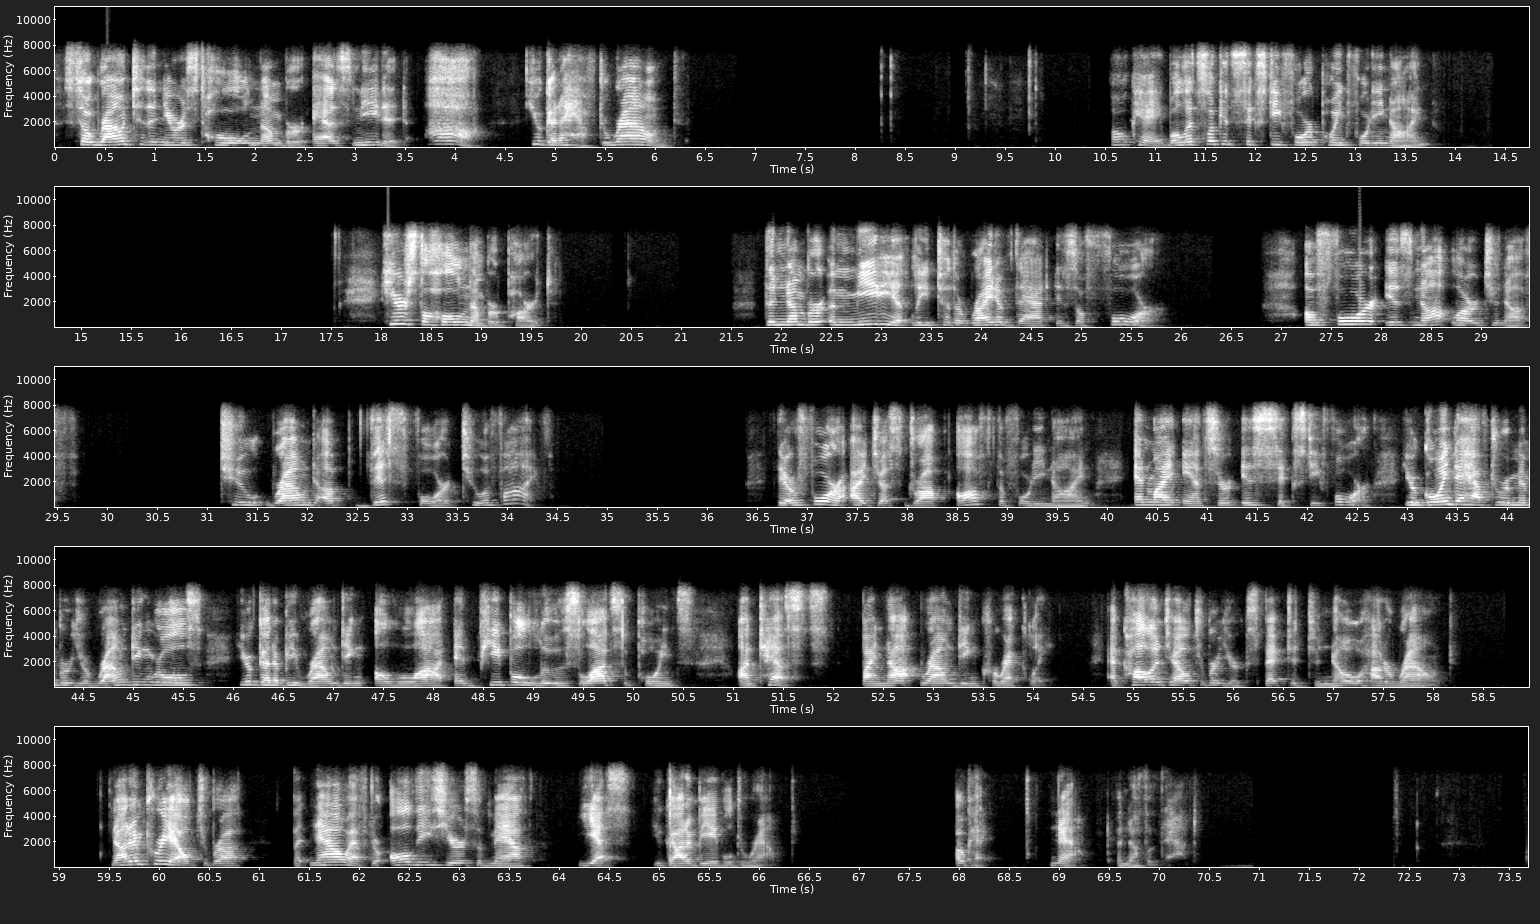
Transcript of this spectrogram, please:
So round to the nearest whole number as needed. Ah, you're going to have to round. Okay, well, let's look at 64.49. Here's the whole number part. The number immediately to the right of that is a 4. A 4 is not large enough to round up this 4 to a 5. Therefore, I just drop off the 49 and my answer is 64. You're going to have to remember your rounding rules. You're going to be rounding a lot and people lose lots of points on tests by not rounding correctly. At college algebra, you're expected to know how to round. Not in pre-algebra, but now after all these years of math, yes, you got to be able to round. Okay, now enough of that.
